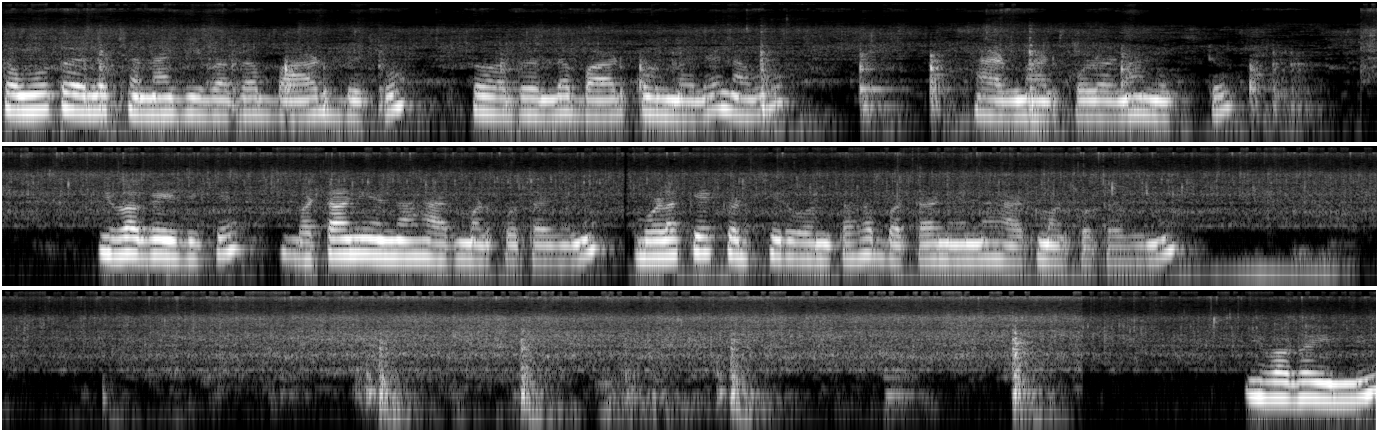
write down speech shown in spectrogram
ಟೊಮೊಟೊ ಎಲ್ಲ ಚೆನ್ನಾಗಿ ಇವಾಗ ಬಾಡಬೇಕು ಸೊ ಅದೆಲ್ಲ ಬಾಡ್ಕೊಂಡ್ಮೇಲೆ ನಾವು ಆ್ಯಡ್ ಮಾಡ್ಕೊಳ್ಳೋಣ ನೆಕ್ಸ್ಟು. ಇವಾಗ ಇದಕ್ಕೆ ಬಟಾಣಿಯನ್ನು ಆ್ಯಡ್ ಮಾಡ್ಕೋತಾ ಇದ್ದೀನಿ. ಮೊಳಕೆ ಕಡಿಸಿರುವಂತಹ ಬಟಾಣಿಯನ್ನು ಆ್ಯಡ್ ಮಾಡ್ಕೋತಾ ಇದ್ದೀನಿ. ಇವಾಗ ಇಲ್ಲಿ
